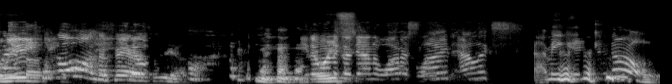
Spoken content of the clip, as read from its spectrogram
we- we go on the Ferris wheel. You don't want to go down the water slide, Alex? I mean, it- no.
